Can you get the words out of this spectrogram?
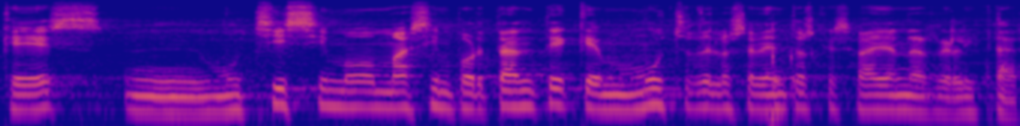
que es mm, muchísimo más importante que muchos de los eventos que se vayan a realizar.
